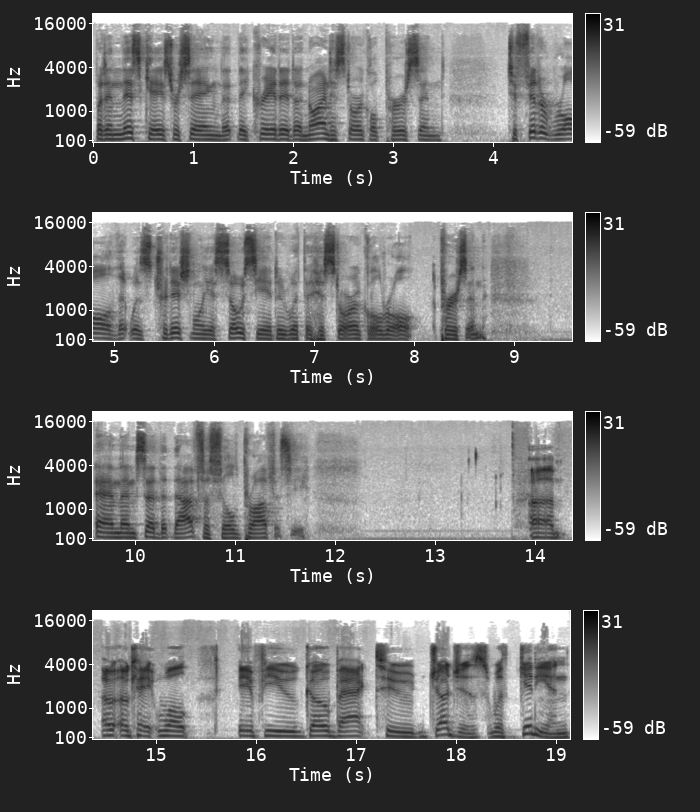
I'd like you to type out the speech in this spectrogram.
But in this case, we're saying that they created a non-historical person to fit a role that was traditionally associated with the historical role person, and then said that that fulfilled prophecy. Um, okay, well, if you go back to Judges with Gideon,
